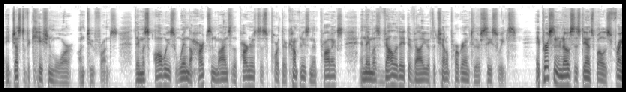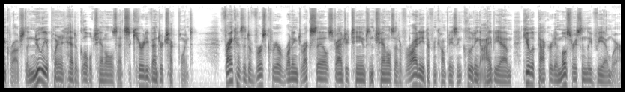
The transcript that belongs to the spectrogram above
a justification war on two fronts. They must always win the hearts and minds of the partners to support their companies and their products, and they must validate the value of the channel program to their C suites. A person who knows this dance well is Frank Rauch, the newly appointed head of global channels at security vendor Checkpoint. Frank has a diverse career running direct sales, strategy teams, and channels at a variety of different companies, including IBM, Hewlett Packard, and most recently VMware.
